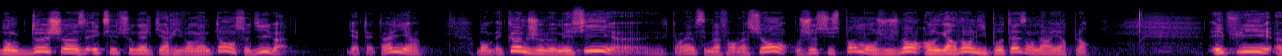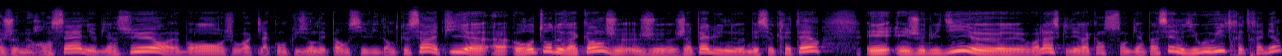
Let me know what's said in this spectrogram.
Donc deux choses exceptionnelles qui arrivent en même temps, on se dit, bah, il y a peut-être un lien. Bon, mais comme je me méfie, euh, quand même c'est ma formation, je suspends mon jugement en gardant l'hypothèse en arrière-plan. Et puis, euh, je me renseigne, bien sûr. Bon, je vois que la conclusion n'est pas aussi évidente que ça. Et puis, euh, euh, au retour de vacances, j'appelle une de mes secrétaires et, je lui dis, voilà, est-ce que les vacances se sont bien passées? Elle me dit, oui, oui, très, très bien.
